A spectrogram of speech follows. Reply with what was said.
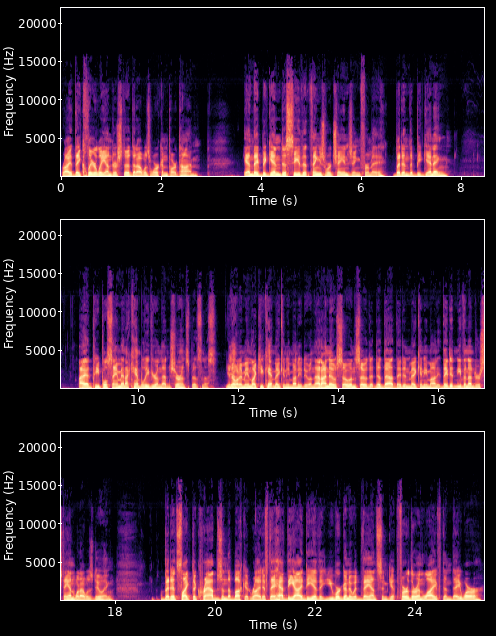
right? They clearly understood that I was working part time. And they began to see that things were changing for me. But in the beginning, I had people saying, Man, I can't believe you're in that insurance business. You Yeah. know what I mean? Like, you can't make any money doing that. I know so and so that did that. They didn't make any money. They didn't even understand what I was doing. But it's like the crabs in the bucket, right? If they had the idea that you were going to advance and get further in life than they were,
